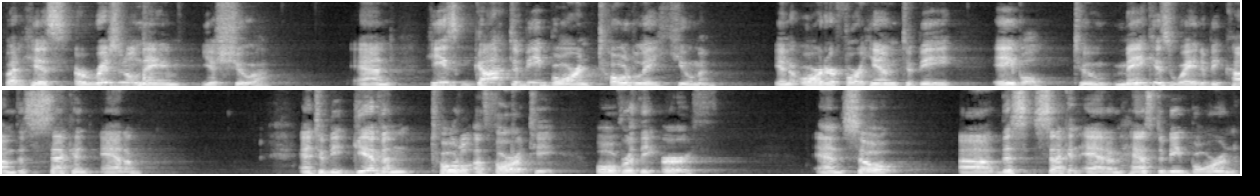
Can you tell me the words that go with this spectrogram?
but his original name, Yeshua. And he's got to be born totally human in order for him to be able to make his way to become the second Adam and to be given total authority over the earth. And so uh, this second Adam has to be born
